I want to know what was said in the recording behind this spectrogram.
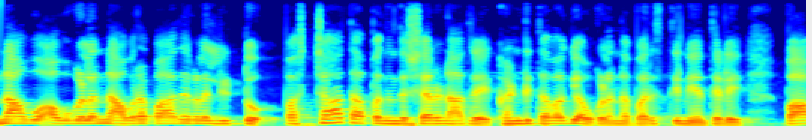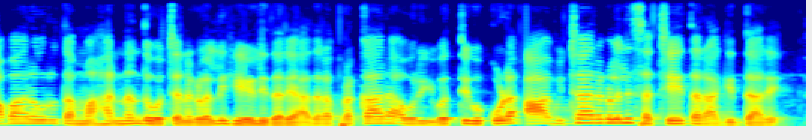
ನಾವು ಅವುಗಳನ್ನು ಅವರ ಪಾದಗಳಲ್ಲಿಟ್ಟು ಪಶ್ಚಾತ್ತಾಪದಿಂದ ಶರಣಾದರೆ ಖಂಡಿತವಾಗಿ ಅವುಗಳನ್ನು ಭರಿಸ್ತೀನಿ ಅಂತೇಳಿ ಬಾಬಾರವರು ತಮ್ಮ ಹನ್ನೊಂದು ವಚನಗಳಲ್ಲಿ ಹೇಳಿದ್ದಾರೆ. ಅದರ ಪ್ರಕಾರ ಅವರು ಇವತ್ತಿಗೂ ಕೂಡ ಆ ವಿಚಾರಗಳಲ್ಲಿ ಸಚೇತರಾಗಿದ್ದಾರೆ.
